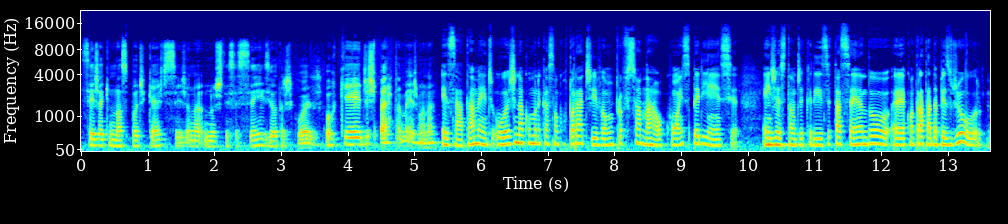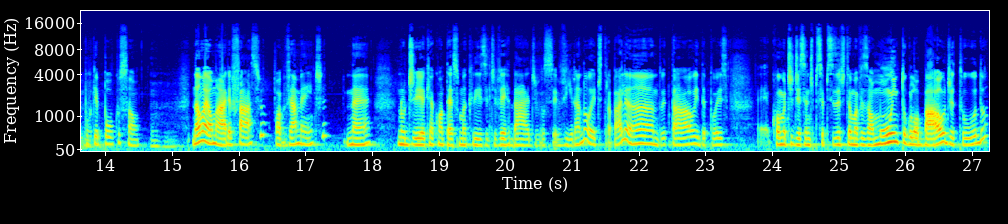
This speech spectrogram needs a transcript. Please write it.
seja aqui no nosso podcast, seja na, nos TCCs e outras coisas, porque desperta mesmo, né? Exatamente. Hoje na comunicação corporativa, um profissional com experiência em gestão de crise está sendo é, contratada a peso de ouro, uhum. porque poucos são. Uhum. Não é uma área fácil, obviamente, né? No dia que acontece uma crise de verdade, você vira à noite trabalhando e tal, e depois, é, como eu te disse, a gente precisa de ter uma visão muito global de tudo,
